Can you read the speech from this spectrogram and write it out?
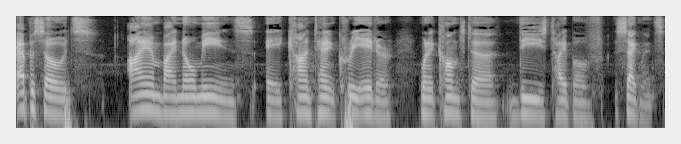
episodes, I am by no means a content creator when it comes to these type of segments.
